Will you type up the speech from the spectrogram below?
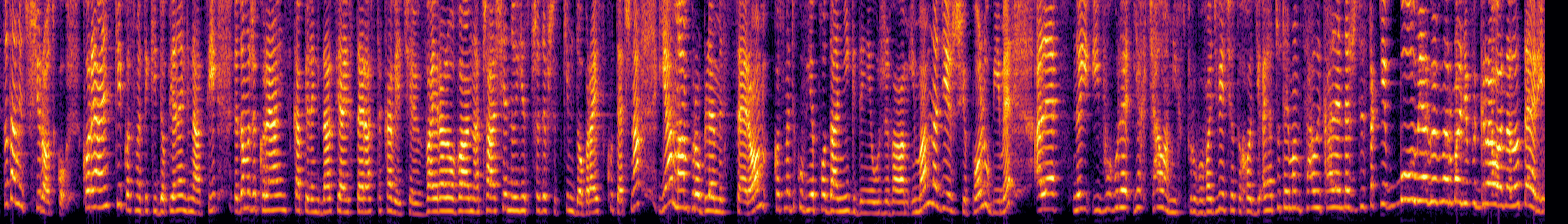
Co tam jest w środku? Koreańskie kosmetyki do pielęgnacji. Wiadomo, że koreańska pielęgnacja jest teraz taka, wiecie, viralowa na czasie, no i jest przede wszystkim dobra i skuteczna. Ja mam problemy z cerą, kosmetyków je poda nigdy nie używałam i mam nadzieję, że się polubimy, ale no i, i w ogóle ja chciałam ich spróbować, wiecie o co chodzi, a ja tutaj mam cały kalendarz, to jest takie bum, jakbym normalnie wygrała na loterii,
